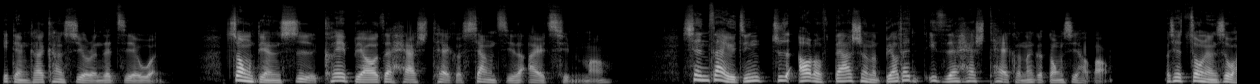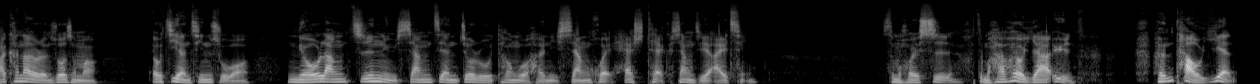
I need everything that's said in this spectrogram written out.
一点开看是有人在接吻。重点是可以不要在 Hashtag 像极了爱情吗？现在已经就是 out of fashion 了，不要再一直在 hashtag 那个东西，好不好？而且重点是我还看到有人说什么，我记得很清楚哦，牛郎织女相见就如同我和你相会，hashtag 像极爱情，怎么回事？怎么还会有押韵？很讨厌，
